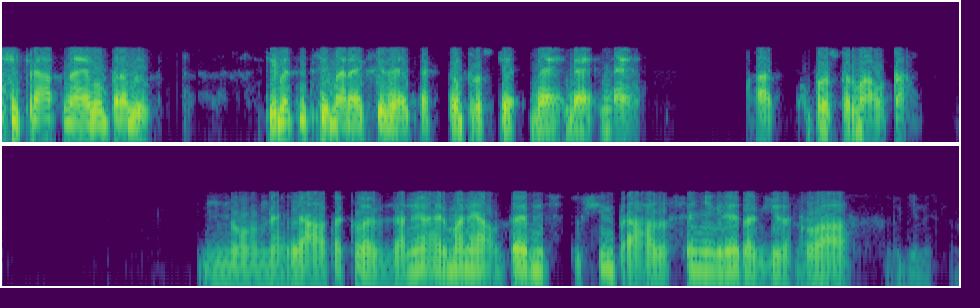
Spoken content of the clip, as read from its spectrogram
Třikrát ne, opravdu. Tyhle ty tři jména, jak si řekl, tak to prostě ne, ne, ne. A prostor má ota. No, ne, já takhle, Daniel Herman, já to je, tuším, Praha zase někde, takže taková... Chrudí, myslím.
